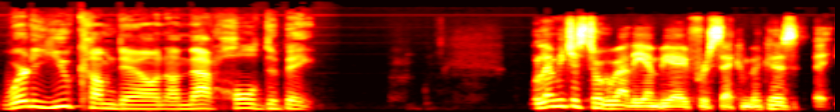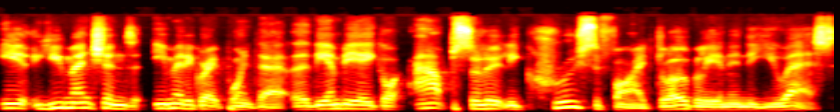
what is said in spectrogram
Where do you come down on that whole debate? Well, let me just talk about the NBA for a second because uh, you, you, mentioned, you made a great point there. Uh, the NBA got absolutely crucified globally and in the US,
